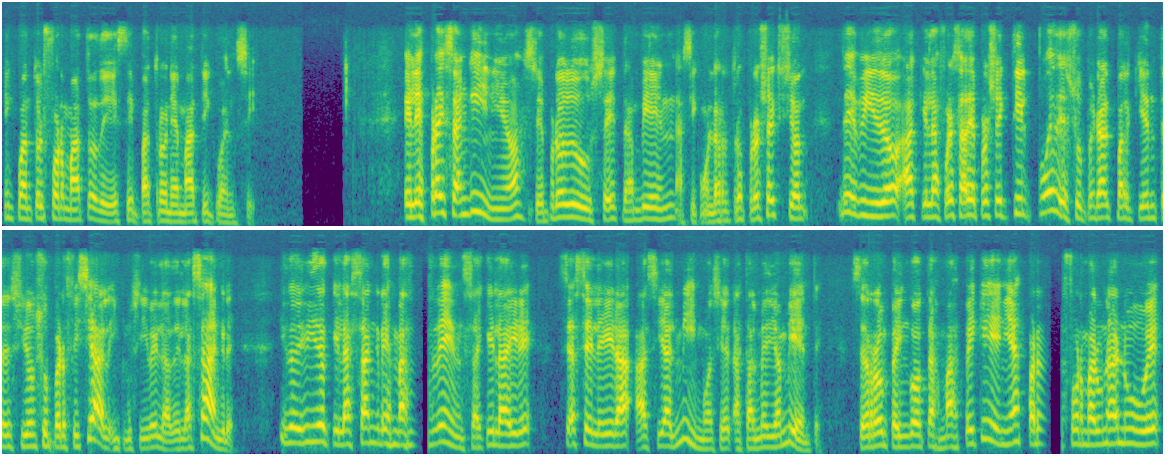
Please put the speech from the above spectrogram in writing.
en cuanto al formato de ese patrón hemático en sí. El spray sanguíneo se produce también, así como la retroproyección, debido a que la fuerza de proyectil puede superar cualquier tensión superficial, inclusive la de la sangre. Y debido a que la sangre es más densa que el aire, se acelera hacia el mismo, hasta el medio ambiente. Se rompen gotas más pequeñas para formar una nube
